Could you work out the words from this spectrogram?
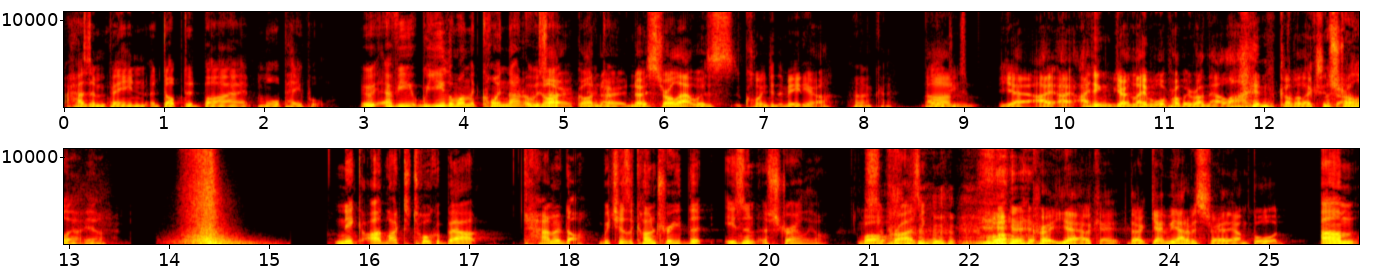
hasn't been adopted by more people. Uh, Have you? Were you the one that coined that, or was no, that? God okay. no, no. Stroll out was coined in the media. Okay. Apologies. Um, yeah, I, I, I think you know, Labor will probably run that line come election the time. stroll out, yeah. Nick, I'd like to talk about Canada, which is a country that isn't Australia. Whoa. Surprisingly. Whoa, cra- yeah, okay. No, get me out of Australia. I'm bored. Um,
